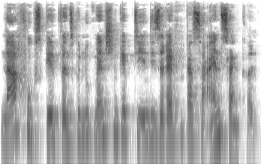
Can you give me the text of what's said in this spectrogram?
Nachwuchs gibt, wenn es genug Menschen gibt, die in diese Rentenkasse einzahlen können.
